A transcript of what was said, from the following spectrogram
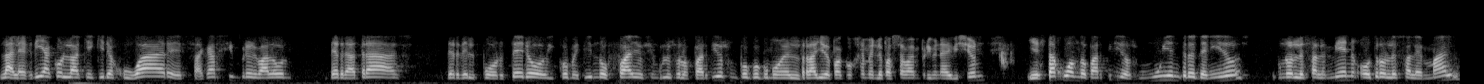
la alegría con la que quiere jugar, eh, sacar siempre el balón desde atrás, desde el portero y cometiendo fallos incluso en los partidos, un poco como el rayo de Paco Gémez le pasaba en Primera División, y está jugando partidos muy entretenidos, unos le salen bien, otros le salen mal,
